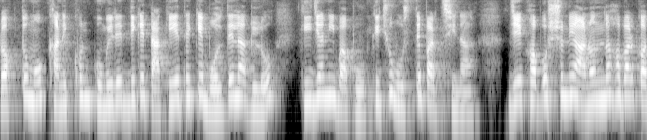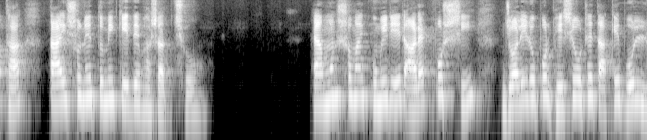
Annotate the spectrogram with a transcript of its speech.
রক্তমুখ খানিক্ষণ কুমিরের দিকে তাকিয়ে থেকে বলতে লাগল, কি জানি বাপু, কিছু বুঝতে পারছি না। যে খবর শুনে আনন্দ হবার কথা, তাই শুনে তুমি কেঁদে ভাসাচ্ছ। এমন সময় কুমিরের আর এক পড়শি জলের ওপর ভেসে ওঠে তাকে বলল,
